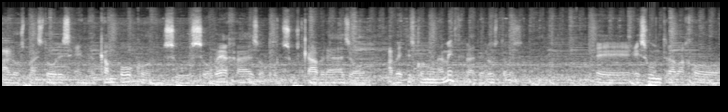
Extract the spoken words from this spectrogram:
a, los pastores en el campo con sus ovejas o con sus cabras o a veces con una mezcla de los dos. Eh, es un trabajo,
